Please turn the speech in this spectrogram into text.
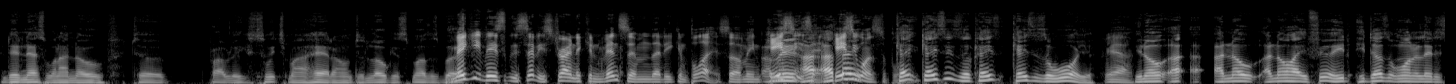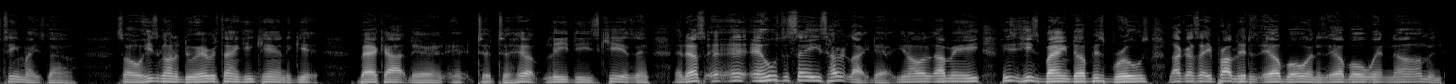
and then that's when I know to probably switch my hat on to Logan Smothers. But Mickey basically said he's trying to convince him that he can play. So I mean, Casey's I mean, I, I Casey wants to play. Casey's a Casey, Casey's a warrior. Yeah, you know, I I know I know how he feel. He he doesn't want to let his teammates down. So he's going to do everything he can to get back out there and, and, to to help lead these kids. And and that's and, and, who's to say he's hurt like that? You know I mean he, he's banged up he's bruised. Like I say he probably hit his elbow and his elbow went numb. And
